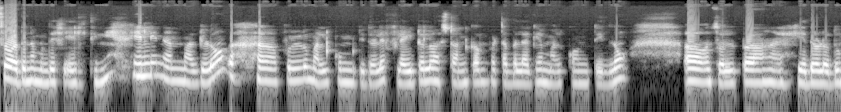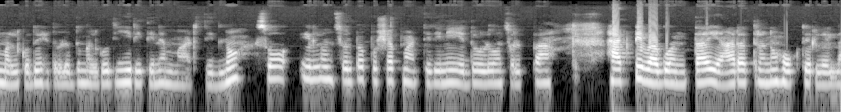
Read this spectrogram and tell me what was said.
ಸೊ ಅದನ್ನ ಮುಂದೆ ಹೇಳ್ತೀನಿ. ಇಲ್ಲಿ ನನ್ನ ಮಗಳು ಫುಲ್ಲು ಮಲ್ಕೊಂಡ್ಬಿಟ್ಟಿದ್ದಾಳೆ. ಫ್ಲೈಟಲ್ಲೂ ಅಷ್ಟು ಅನ್ಕಂಫರ್ಟಬಲ್ ಆಗಿ ಮಲ್ಕೊತಿದ್ಲು. ಒಂದು ಸ್ವಲ್ಪ ಎದೊಳೋದು ಮಲ್ಕೋದು ಎದೊಳೋದು ಮಲ್ಗೋದು ಈ ರೀತಿನೇ ಮಾಡ್ತಿದ್ಲು. ಸೊ ಇಲ್ಲೊಂದು ಸ್ವಲ್ಪ ಪುಷಪ್ ಮಾಡ್ತಿದ್ದೀನಿ. ಎದೋಳು ಒಂದು ಸ್ವಲ್ಪ ಆಕ್ಟಿವ್ ಆಗು ಅಂತ ಯಾರ ಹತ್ರನೂ ಹೋಗ್ತಿರ್ಲಿಲ್ಲ.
